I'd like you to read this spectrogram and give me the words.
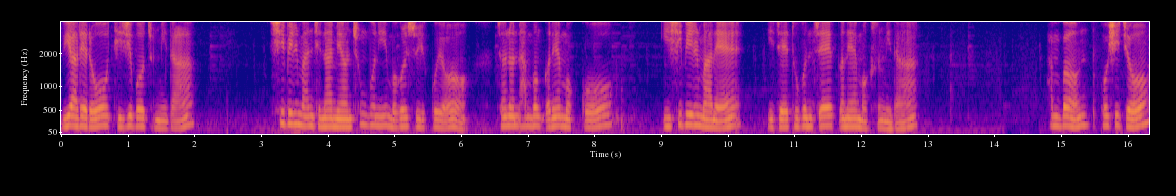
위아래로 뒤집어 줍니다. 10일만 지나면 충분히 먹을 수 있고요. 저는 한번 꺼내 먹고 20일 만에 이제 두 번째 꺼내 먹습니다. 한번 보시죠.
